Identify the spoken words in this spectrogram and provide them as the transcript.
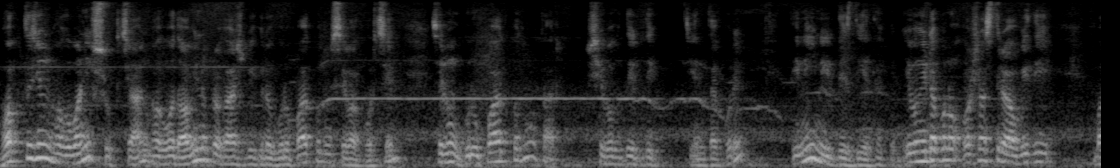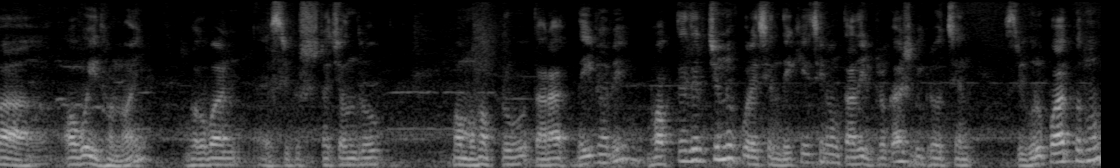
ভক্ত যেমন ভগবানই সুখ চান ভগবত অভিন্ন প্রকাশ, বিগ্রহ গুরুপাদ পদ্ম সেবা করছেন। সেরকম গুরুপাদ পদ্ম তার সেবকদের দিক চিন্তা করে তিনি নির্দেশ দিয়ে থাকেন। এবং এটা কোনো অশাস্ত্রের অবিধি বা অবৈধ নয়। ভগবান শ্রীকৃষ্ণচন্দ্র বা মহাপ্রভু তারা এইভাবে ভক্তদের জন্য করেছেন, দেখিয়েছেন এবং তাদের প্রকাশ বিগ্রহ হচ্ছেন শ্রী গুরুপাদ পদ্ম।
